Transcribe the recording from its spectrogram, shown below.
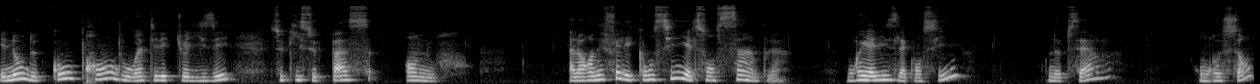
et non de comprendre ou intellectualiser ce qui se passe en nous. Alors en effet, les consignes, elles sont simples. On réalise la consigne, on observe, on ressent,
